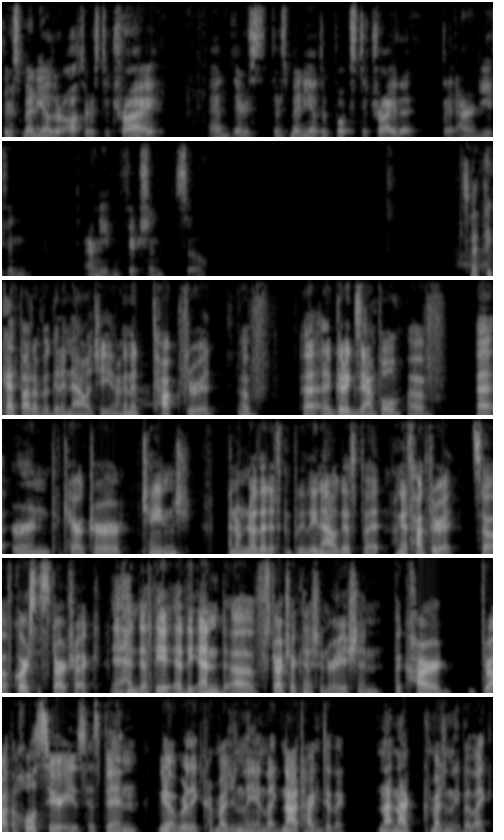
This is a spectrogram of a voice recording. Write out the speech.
there's many other authors to try, and there's there's many other books to try that that aren't even aren't even fiction. So So I think I thought of a good analogy. I'm going to talk through it of uh, a good example of uh, earned character change. I don't know that it's completely analogous, but I'm going to talk through it. So, of course, it's Star Trek, and at the at the end of Star Trek: Next Generation, Picard throughout the whole series has been, you know, really curmudgeonly and like not talking to the not not curmudgeonly, but like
